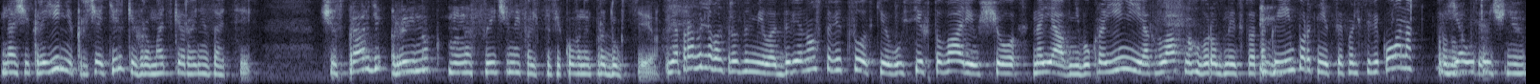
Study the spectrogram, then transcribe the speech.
в нашій країні кричать тільки громадські організації, що справді ринок насичений фальсифікованою продукцією. Я правильно вас зрозуміла? 90% усіх товарів, що наявні в Україні, як власного виробництва, так і імпортні, це фальсифікована продукція. Я уточнюю,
